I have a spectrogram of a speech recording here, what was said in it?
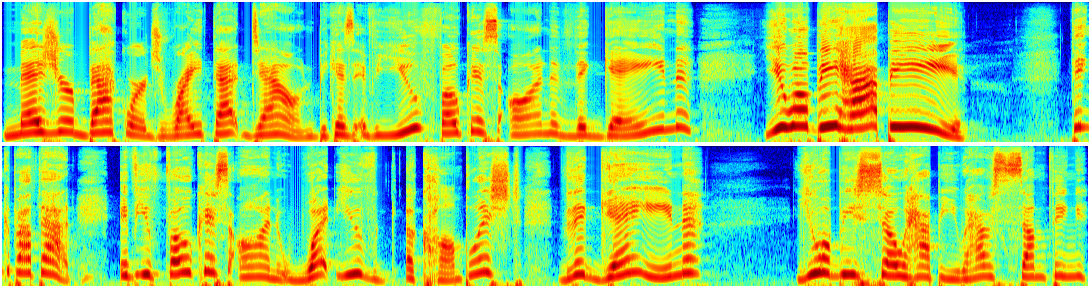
Measure backwards, write that down because if you focus on the gain, you will be happy. Think about that. If you focus on what you've accomplished, the gain, you will be so happy. You have something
